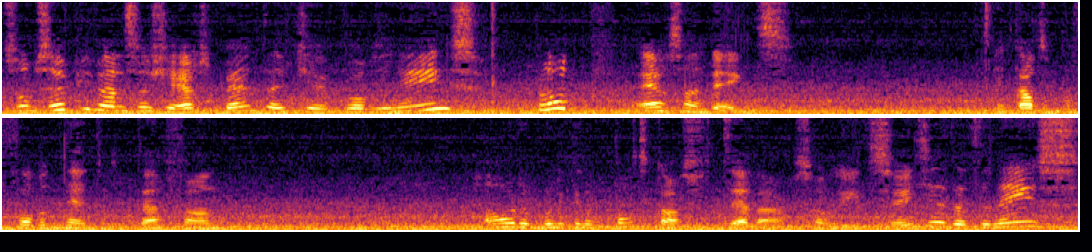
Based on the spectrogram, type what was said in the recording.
Soms heb je wel eens als je ergens bent dat je bijvoorbeeld ineens, plop, ergens aan denkt. Ik had het bijvoorbeeld net, dat van, oh, dat moet ik in een podcast vertellen. Zoiets, weet je. Dat ineens...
